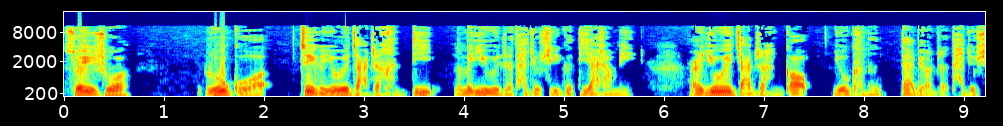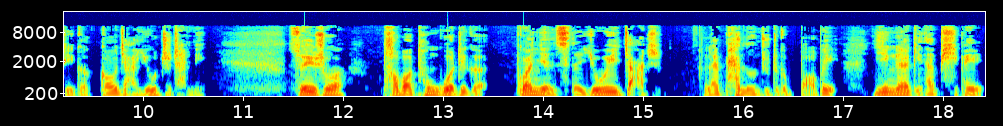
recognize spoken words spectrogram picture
所以说，如果这个 UV 价值很低，那么意味着它就是一个低价商品；而 UV 价值很高，有可能代表着它就是一个高价优质产品。所以说，淘宝通过这个关键词的 UV 价值。来判断出这个宝贝应该给它匹配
